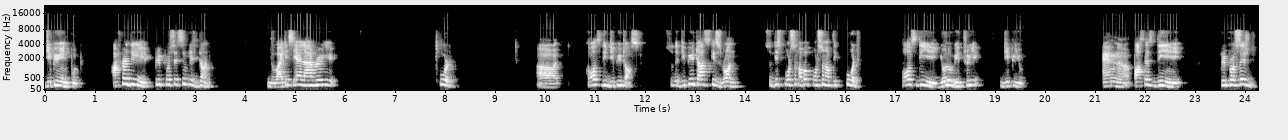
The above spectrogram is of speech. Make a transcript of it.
DPU input. After the pre-processing is done, the Vitis AI library code uh, calls the DPU task. So the DPU task is run. So this portion, upper portion of the code calls the YOLO v3 DPU and uh, passes the preprocessed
